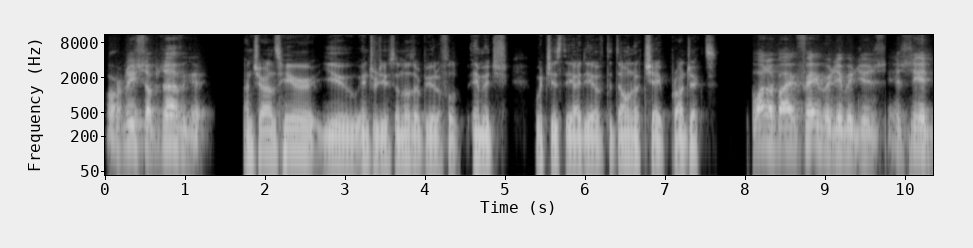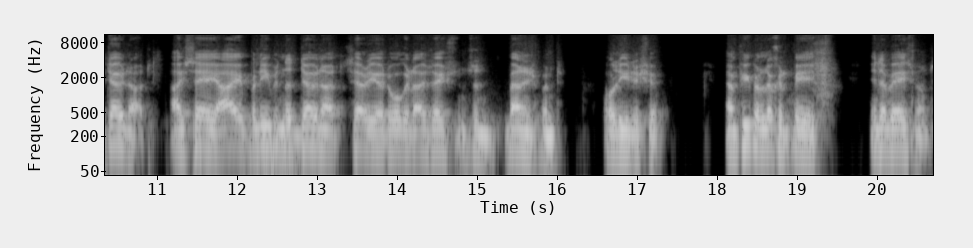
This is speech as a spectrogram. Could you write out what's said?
or at least observing it. And Charles, here you introduce another beautiful image, which is the idea of the donut shaped projects. One of my favorite images is the donut. I say I believe in the donut theory of organizations and management or leadership. And people look at me in amazement.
